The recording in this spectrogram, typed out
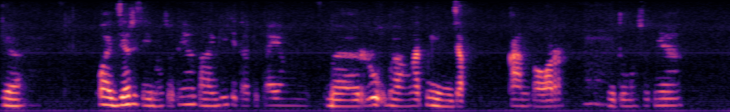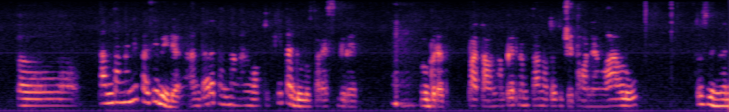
Ya wajar sih maksudnya apalagi kita kita yang baru banget nginjak kantor Hmm. gitu. Maksudnya eh tantangannya pasti beda antara tantangan waktu kita dulu fresh grade Hmm. beberapa tahun hampir enam tahun atau tujuh tahun yang lalu. Terus dengan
